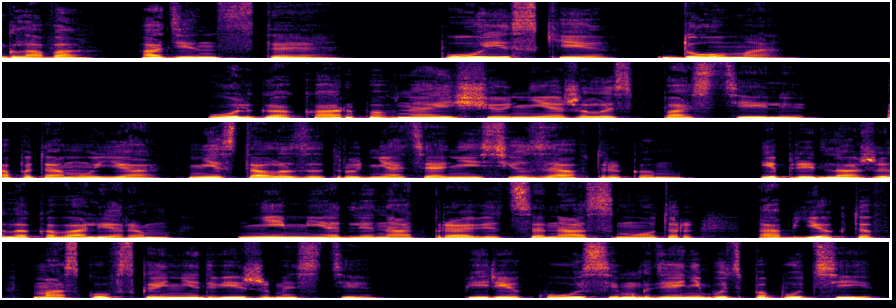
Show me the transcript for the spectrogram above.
Глава 11. Поиски дома. Ольга Карповна еще нежилась в постели, а потому я не стала затруднять Анисью завтраком и предложила кавалерам немедленно отправиться на осмотр объектов московской недвижимости. Перекусим где-нибудь по пути.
